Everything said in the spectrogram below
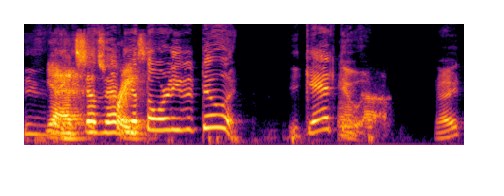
He's, Yeah, he doesn't it's have the authority to do it. He can't do And, it, uh, right?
